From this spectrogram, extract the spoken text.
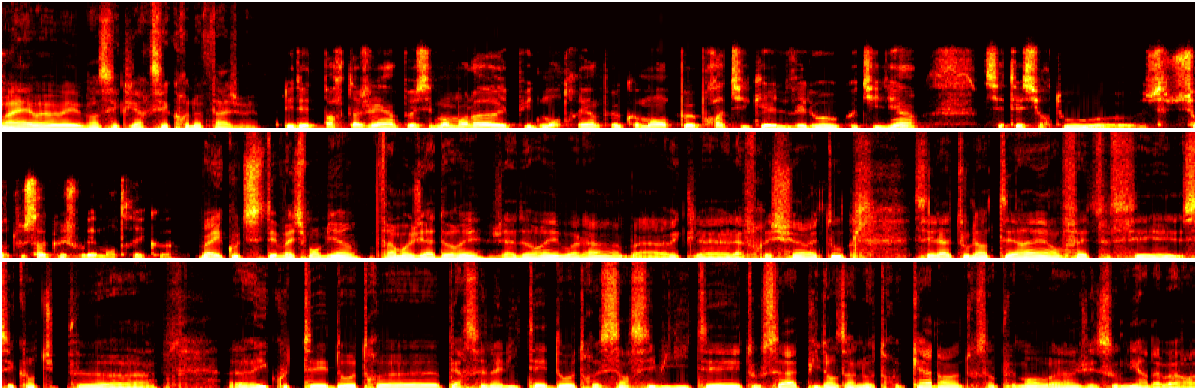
Ouais, ouais, ouais, bon, c'est clair que c'est chronophage, ouais. L'idée de partager un peu ces moments-là et puis de montrer un peu comment on peut pratiquer le vélo au quotidien, c'était surtout, euh, surtout ça que je voulais montrer quoi. Bah écoute, c'était vachement bien. Enfin, moi j'ai adoré, j'ai adoré, voilà, bah, avec la, la fraîcheur et tout. C'est là tout l'intérêt, en fait. C'est, c'est quand tu peux euh, euh, écouter d'autres euh, personnalités, d'autres sensibilités et tout ça. Puis dans un autre cadre, hein, tout simplement. Voilà, j'ai souvenir d'avoir,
